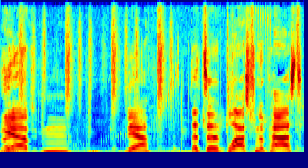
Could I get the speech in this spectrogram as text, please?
Yep. Mm. Yeah, that's a blast from the past.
